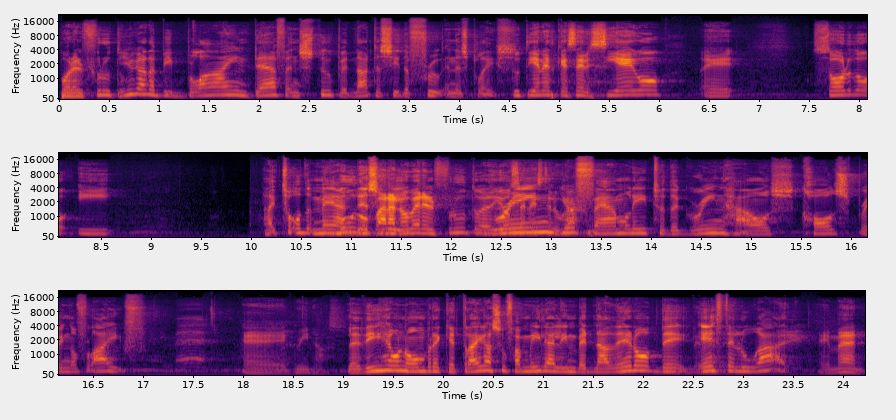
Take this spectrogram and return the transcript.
por el fruto. You got to be blind, deaf, and stupid not to see the fruit in this place. Tú tienes que ser ciego, eh, sordo y I told the man mudo this para week, no ver el fruto de Dios en este bring your family to the greenhouse called Spring of Life. Eh, greenhouse. Le dije a un hombre que traiga a su familia al invernadero de este lugar. Amen.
